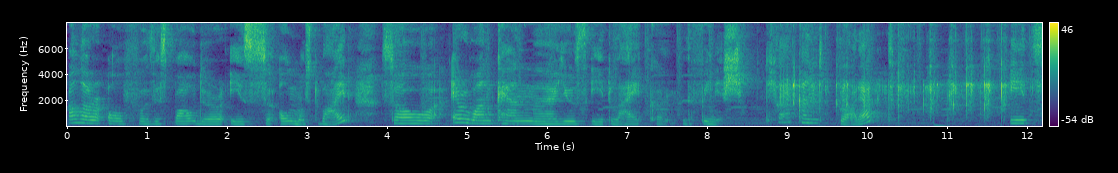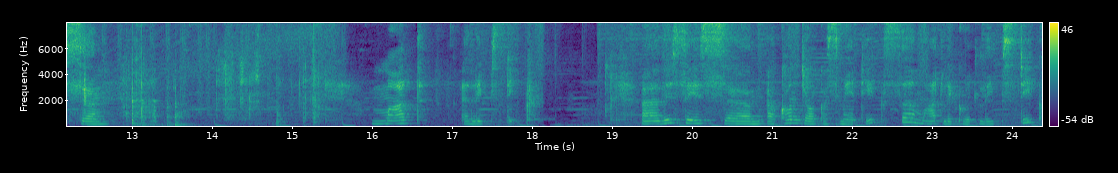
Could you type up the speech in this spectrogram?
Color of this powder is almost white, so everyone can uh, use it like uh, the finish. Second product, it's um, matte lipstick. Uh, this is um, a Contour Cosmetics uh, matte liquid lipstick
